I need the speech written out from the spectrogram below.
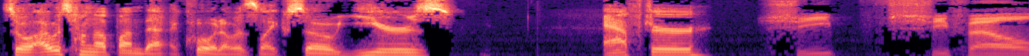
So I was hung up on that quote. I was like, so years after. She she fell.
